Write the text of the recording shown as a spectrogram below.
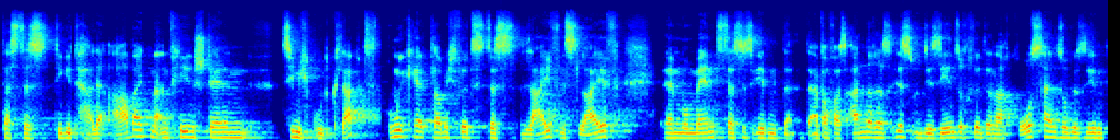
dass das digitale Arbeiten an vielen Stellen ziemlich gut klappt. Umgekehrt, glaube ich, wird das Live ist Live im Moment, dass es eben einfach was anderes ist und die Sehnsucht wird danach groß sein, so gesehen.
